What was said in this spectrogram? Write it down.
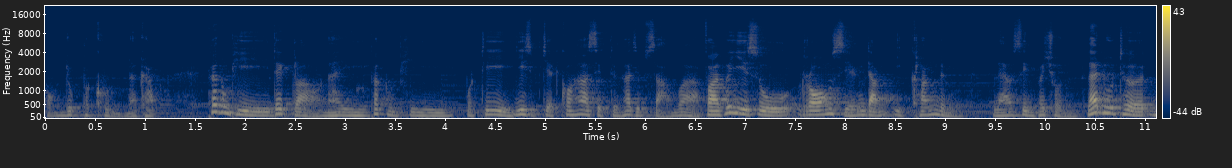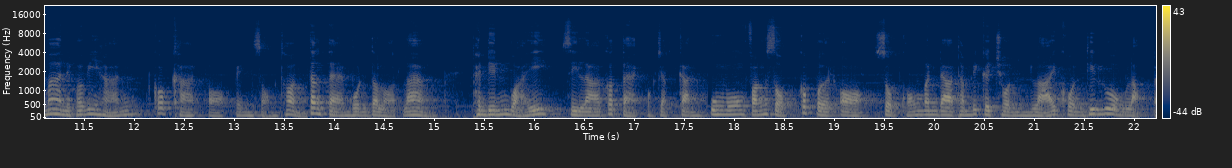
ของยุคพระคุณนะครับ พระคัมภีร์ได้กล่าวในพระคัมภีร์บทที่ 27 ข้อ 50ถึง53 ว่า ฝ่ายพระเยซูร้องเสียงดังอีกครั้งหนึ่ง แล้วสิ้นพระชน และดูเถิดม่านในพระวิหารก็ขาดออกเป็นสองท่อน ตั้งแต่บนตลอดล่าง แผ่นดินไหวศิลาก็แตกออกจากกัน อุโมงค์ฝังศพก็เปิดออกศพของบรรดาธรรมิกชนหลายคนที่ล่วงหลับไป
